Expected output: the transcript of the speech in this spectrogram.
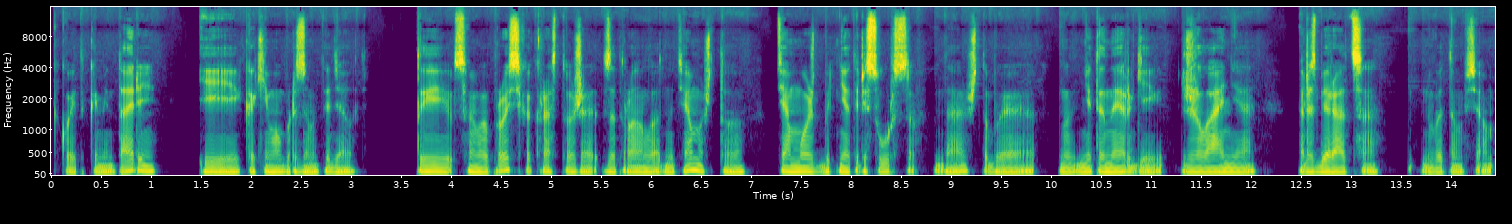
какой-то комментарий и каким образом это делать. Ты в своем вопросе как раз тоже затронула одну тему, что у тебя, может быть, нет ресурсов, да, чтобы ну, нет энергии, желания разбираться в этом всем.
